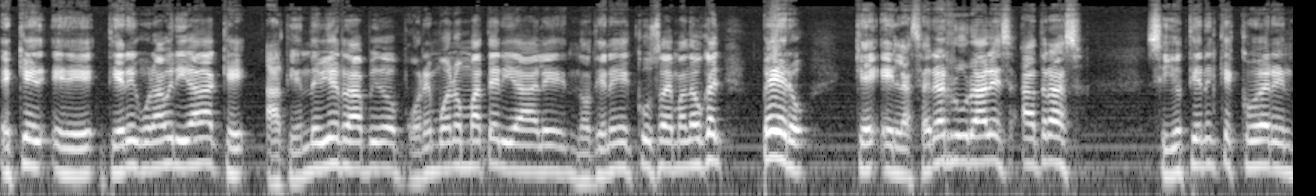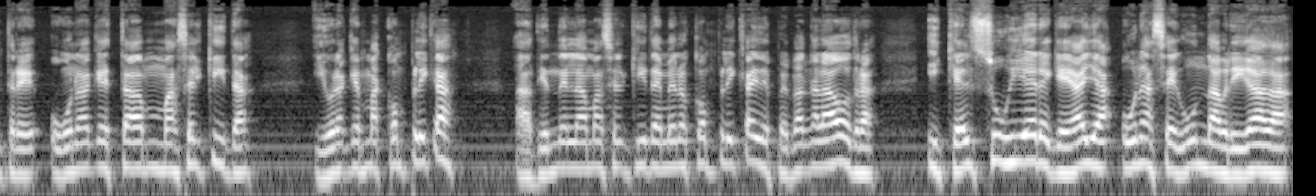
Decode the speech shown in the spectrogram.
es que eh, tienen una brigada que atiende bien rápido, ponen buenos materiales, no tienen excusa de mandar a buscar, pero que en las áreas rurales atrás, si ellos tienen que escoger entre una que está más cerquita y una que es más complicada, atienden la más cerquita y menos complicada y después van a la otra, y que él sugiere que haya una segunda brigada,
